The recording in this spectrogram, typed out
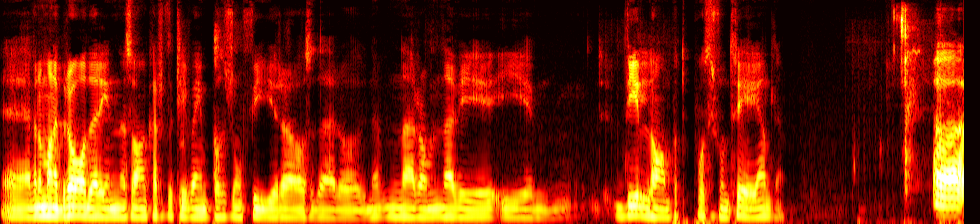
Eh, även om han är bra där inne så har han kanske fått kliva in på position 4 och sådär. Och när, de, när vi i, vill ha honom på position 3 egentligen. Uh,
